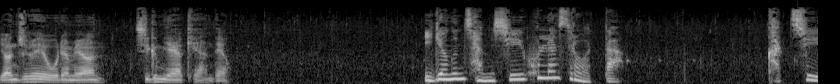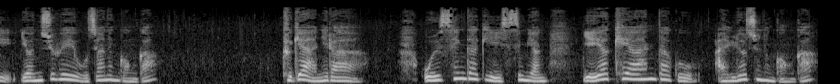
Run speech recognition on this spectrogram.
연주회에 오려면 지금 예약해야 한대요. 이경은 잠시 혼란스러웠다. 같이 연주회에 오자는 건가? 그게 아니라 올 생각이 있으면 예약해야 한다고 알려주는 건가?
